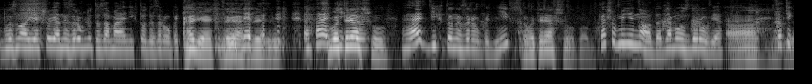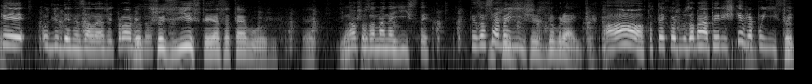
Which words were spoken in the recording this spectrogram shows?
бо знаю, якщо я не зроблю, то за мене ніхто не зробить. Конечно, я ж не зроблю. Геть Смотря ніхто, що, геть ніхто не зробить, ніхто. смотря що, баба. Те, що мені треба для мого здоров'я. А, Це тільки від людини залежить, правильно? От щось їсти я за те можу. Е, Нащо за мене їсти? Ти за себе щось, їш. Щось добреньке. А, то ти хочеш за мене пиріжки вже поїсти.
